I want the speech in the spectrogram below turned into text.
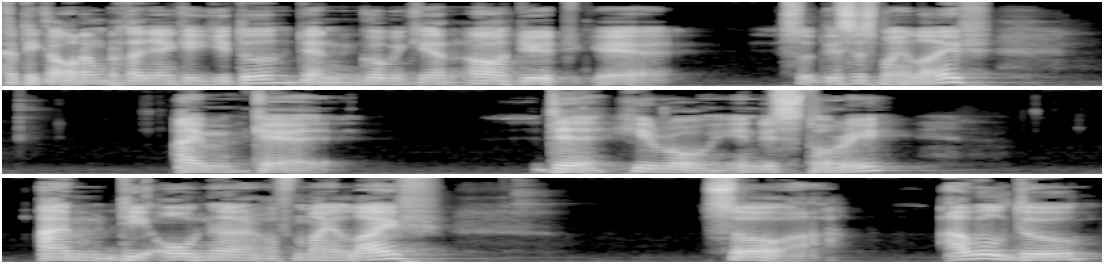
ketika orang bertanya kayak gitu dan gue mikir, oh dude, kayak so this is my life. I'm kayak the hero in this story. I'm the owner of my life. So I will do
